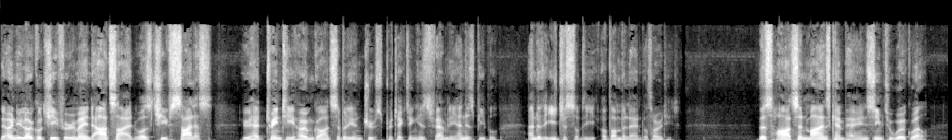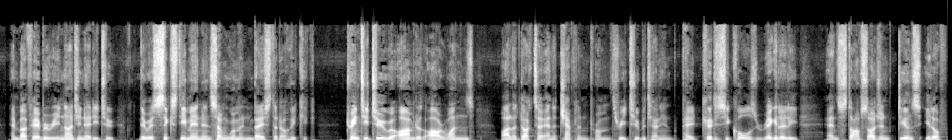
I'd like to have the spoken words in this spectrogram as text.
The only local chief who remained outside was Chief Silas, who had 20 Home Guard civilian troops protecting his family and his people under the aegis of the Ovambaland authorities. This Hearts and Minds campaign seemed to work well, and by February 1982 there were 60 men and some women based at Ohikik. 22 were armed with R1s while a doctor and a chaplain from 3-2 Battalion paid courtesy calls regularly, and Staff Sergeant Tiuns Ilof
